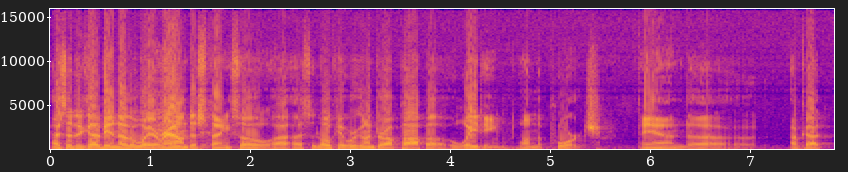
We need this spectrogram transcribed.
I said, there's got to be another way around this thing. So uh, I said, okay, we're going to draw Papa waiting on the porch. And uh, I've got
